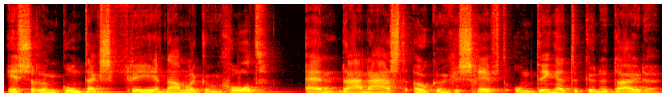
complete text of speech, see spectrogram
is er een context gecreëerd, namelijk een God en daarnaast ook een geschrift om dingen te kunnen duiden.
